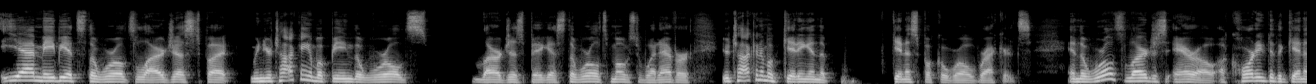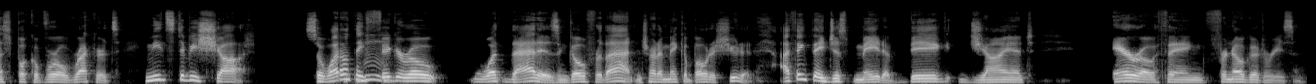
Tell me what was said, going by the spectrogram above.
Yeah, maybe it's the world's largest, but when you're talking about being the world's largest, biggest, the world's most whatever, you're talking about getting in the Guinness Book of World Records. And the world's largest arrow, according to the Guinness Book of World Records, needs to be shot. So why don't they mm. figure out what that is and go for that and try to make a bow to shoot it. I think they just made a big giant arrow thing for no good reason.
